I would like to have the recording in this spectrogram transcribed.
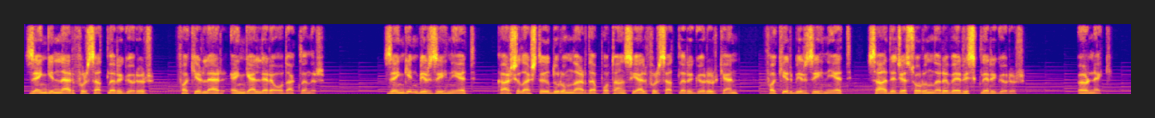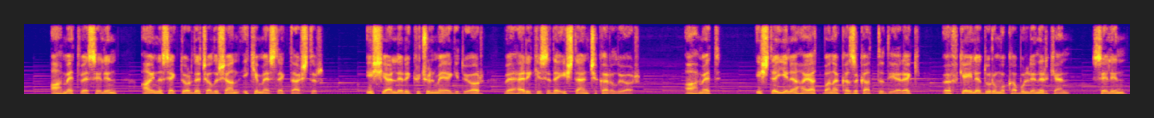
Zenginler fırsatları görür, fakirler engellere odaklanır. Zengin bir zihniyet, karşılaştığı durumlarda potansiyel fırsatları görürken, fakir bir zihniyet sadece sorunları ve riskleri görür. Örnek, Ahmet ve Selin aynı sektörde çalışan iki meslektaştır. İş yerleri küçülmeye gidiyor ve her ikisi de işten çıkarılıyor. Ahmet, işte yine hayat bana kazık attı diyerek öfkeyle durumu kabullenirken, Selin,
